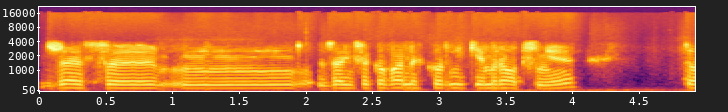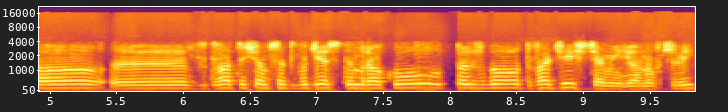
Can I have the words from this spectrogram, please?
drzew mm, zainfekowanych kornikiem rocznie, to y, w 2020 roku to już było 20 milionów, czyli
